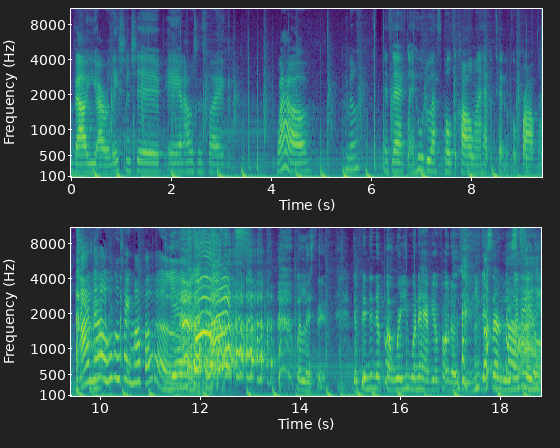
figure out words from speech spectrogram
value our relationship. And I was just like, wow, you know. Exactly. And who do I supposed to call when I have a technical problem? I know who gonna take my photo. yeah. Well, listen. Depending upon where you want to have your photos, you, you can certainly still.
